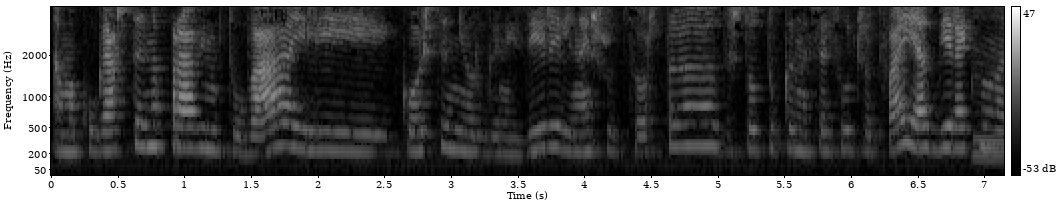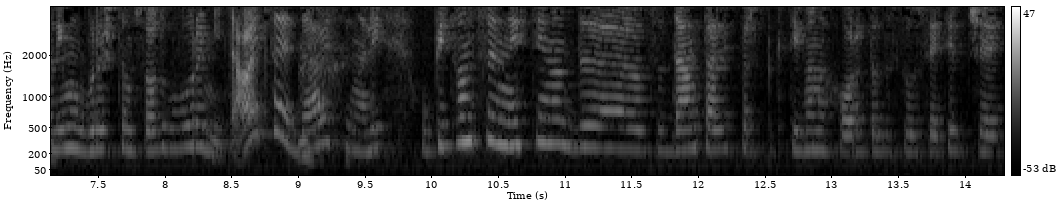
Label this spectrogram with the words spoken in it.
ама кога ще направим това или кой ще ни организира или нещо от сорта, защо тук не се случва това и аз директно mm. нали, му връщам с отговора ми давайте, давайте, нали. Опитвам се наистина да създам тази перспектива на хората, да се усетят, че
